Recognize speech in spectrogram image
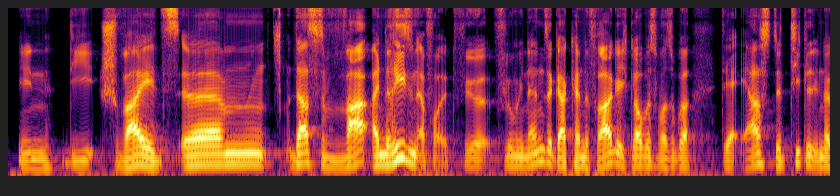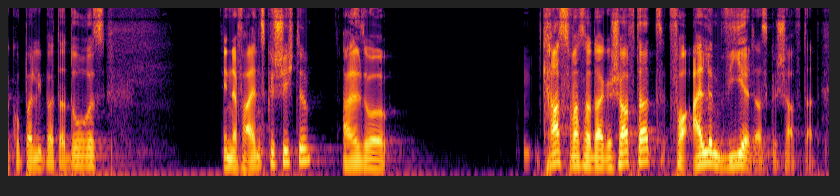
in die Schweiz. Ähm, das war ein Riesenerfolg für Fluminense, gar keine Frage. Ich glaube, es war sogar der erste Titel in der Copa Libertadores in der Vereinsgeschichte. Also krass, was er da geschafft hat, vor allem wie er das geschafft hat.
